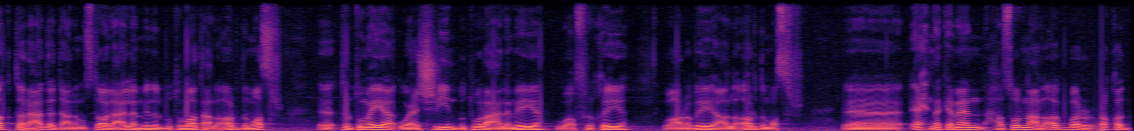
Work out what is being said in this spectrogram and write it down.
أكتر عدد على مستوى العالم من البطولات على أرض مصر 320 بطولة عالمية وأفريقية وعربية على أرض مصر. إحنا كمان حصلنا على أكبر رقم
